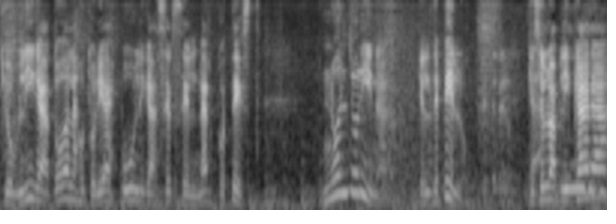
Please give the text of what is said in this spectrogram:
que obliga a todas las autoridades públicas a hacerse el narcotest, no el de orina, el de pelo, que se lo aplicara,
